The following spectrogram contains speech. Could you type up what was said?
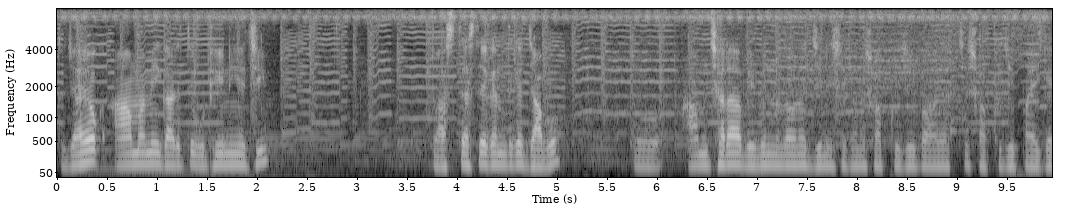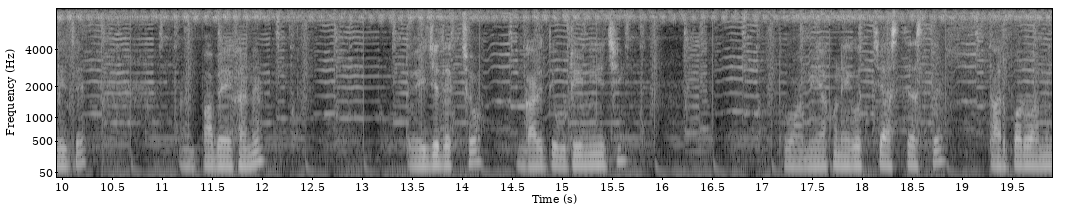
তো যাই হোক, আম আমি গাড়িতে উঠিয়ে নিয়েছি। তো আস্তে আস্তে এখান থেকে যাব। তো আম ছাড়া বিভিন্ন ধরনের জিনিস এখানে সব কিছুই পাওয়া যাচ্ছে সব কিছুই পাইকারিতে পাবে এখানে। তো এই যে দেখছ, গাড়িতে উঠিয়ে নিয়েছি। তো আমি এখন এগোচ্ছি আস্তে আস্তে। তারপরও আমি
